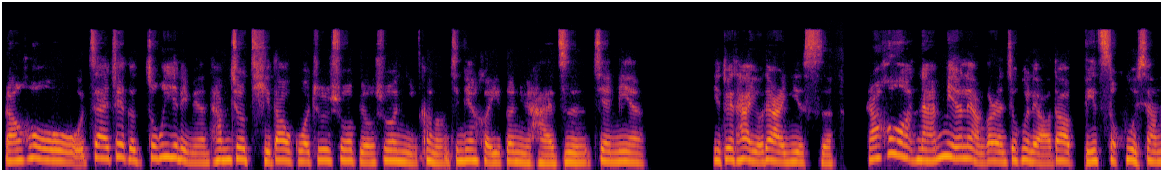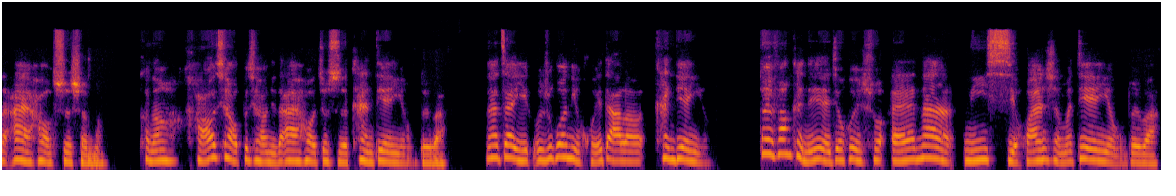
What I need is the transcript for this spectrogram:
然后在这个综艺里面，他们就提到过，就是说，比如说你可能今天和一个女孩子见面，你对他有点意思，然后难免两个人就会聊到彼此互相的爱好是什么。可能好巧不巧，你的爱好就是看电影，对吧？那在一如果你回答了看电影。对方肯定也就会说，哎，那你喜欢什么电影，对吧？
